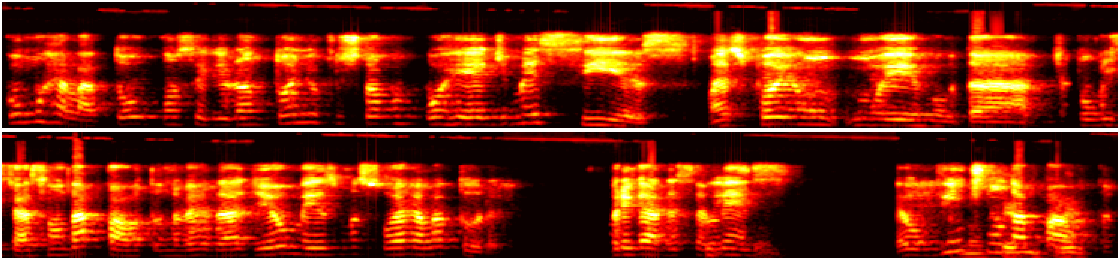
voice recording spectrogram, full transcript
como relator o conselheiro Antônio Cristóvão Correia de Messias, mas foi um, um erro da, de publicação da pauta. Na verdade, eu mesma sou a relatora. Obrigada, Excelência. É o 21 da pauta.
